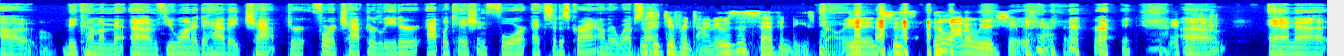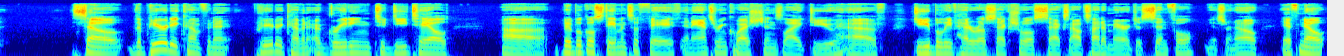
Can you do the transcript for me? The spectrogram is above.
uh, oh. become a uh, if you wanted to have a chapter for a chapter leader application for Exodus Cry on their website. It was a different time. It was the 70s, bro. It's just a lot of weird shit was happening. right. Um, and uh, so the purity covenant purity covenant agreeing to detail uh, biblical statements of faith and answering questions like do you have do you believe heterosexual sex outside of marriage is sinful? Yes or no? If no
